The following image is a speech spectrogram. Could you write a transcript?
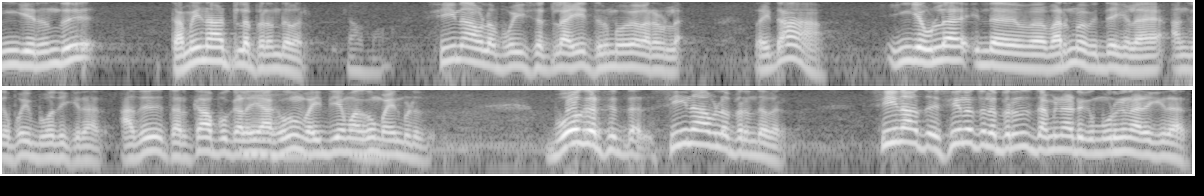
இங்கிருந்து தமிழ்நாட்டில் பிறந்தவர். சீனாவில் போய் செட்டில் ஆகி திரும்பவே வரவில்லை. ரைட்டா இங்கே உள்ள இந்த வர்ம வித்தைகளை அங்கே போய் போதிக்கிறார். அது தற்காப்பு கலையாகவும் வைத்தியமாகவும் பயன்படுது. போகர் சித்தர் சீனாவில் பிறந்தவர். சீனா சீனத்தில் பிறந்து தமிழ்நாட்டுக்கு முருகன் அழைக்கிறார்.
